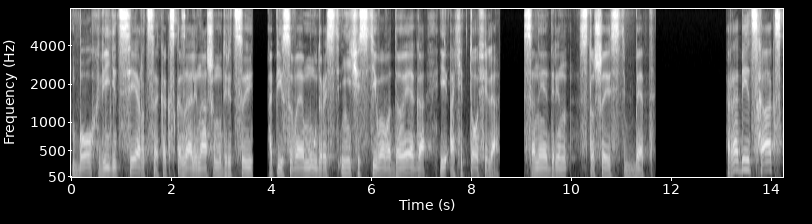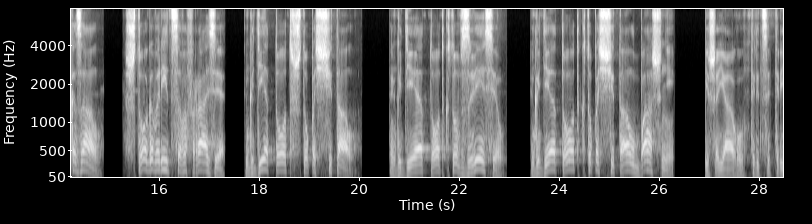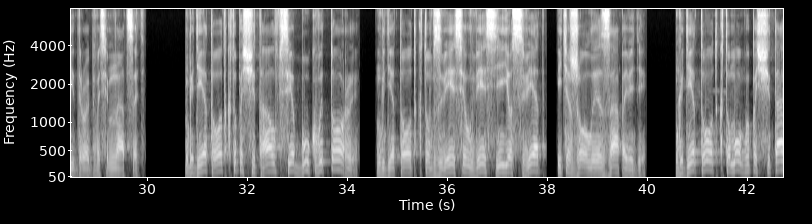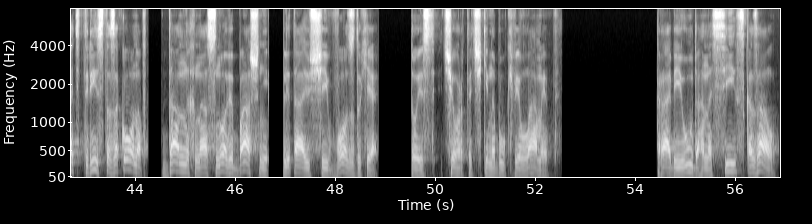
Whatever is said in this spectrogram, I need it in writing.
Бог видит сердце, как сказали наши мудрецы, описывая мудрость нечестивого Доэга и Ахитофеля. Санедрин 106 бет. Раби Ицхак сказал, что говорится во фразе «Где тот, что посчитал? Где тот, кто взвесил? Где тот, кто посчитал башни?» Ишаягу 33, дробь 18. Где тот, кто посчитал все буквы Торы? Где тот, кто взвесил весь ее свет и тяжелые заповеди? Где тот, кто мог бы посчитать триста законов, данных на основе башни, летающей в воздухе, то есть черточки на букве Ламет? Раби Иуда Ганаси сказал,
